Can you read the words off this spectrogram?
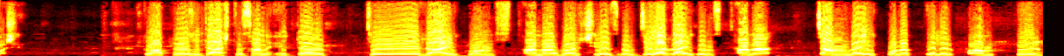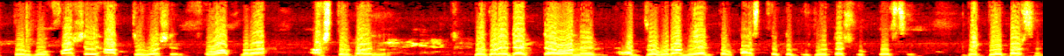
বসে। তো আপনারা যদি আসতে চান, এটা হচ্ছে রায়গঞ্জ থানা, বা সিরাজগঞ্জ জেলার রায়গঞ্জ থানা চান্দাই কোনা তেলের পাম্পের পূর্ব পাশে হাটটি বসে। তো আপনারা আসতে পারেন। দেখুন, এটা একটা অনেক ভদ্র আমি একদম কাছ থেকে ভিডিওটা শুট করছি। দেখতেই পারছেন।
